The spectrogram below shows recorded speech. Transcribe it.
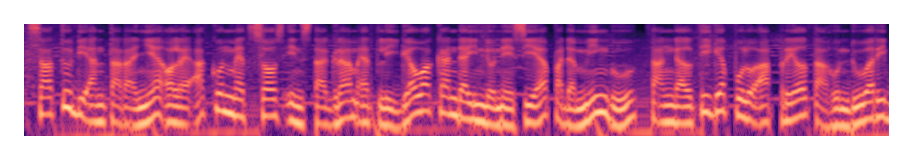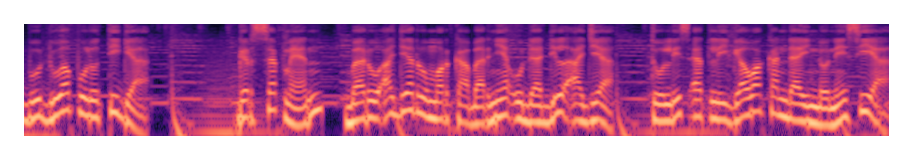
Satu di antaranya oleh akun medsos Instagram at Indonesia pada Minggu, tanggal 30 April tahun 2023. Gersepmen, baru aja rumor kabarnya udah deal aja, tulis at Liga Wakanda Indonesia.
